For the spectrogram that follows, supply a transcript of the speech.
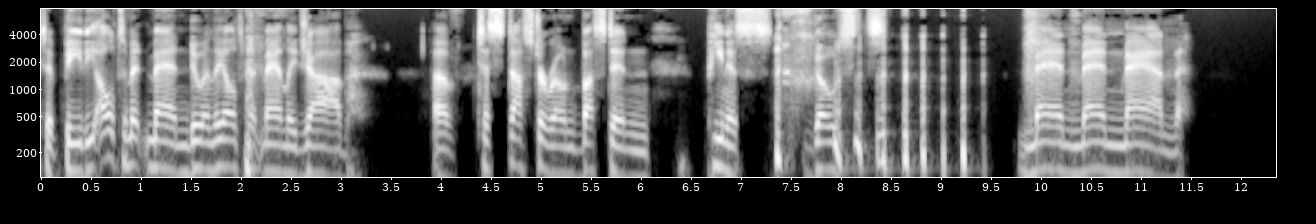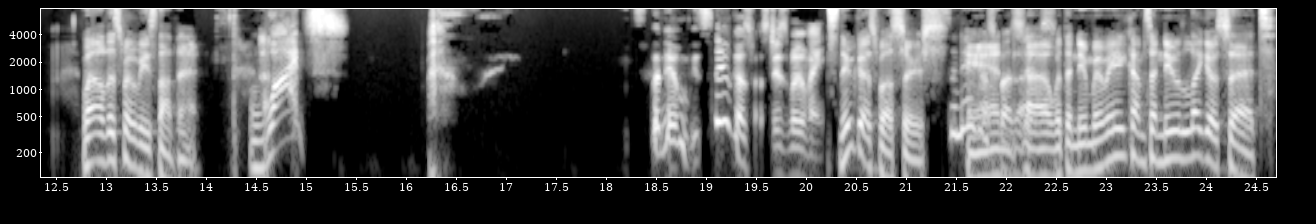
to be the ultimate men doing the ultimate manly job of testosterone busting penis ghosts. men, men, man. Well, this movie is not that. What? it's the new it's the new Ghostbusters movie. It's new Ghostbusters. the new and Ghostbusters. Uh, with the new movie comes a new Lego set.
